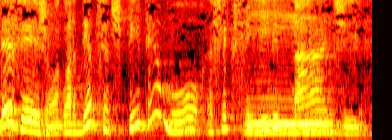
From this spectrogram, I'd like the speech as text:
desejam. Agora, dentro do centro espírita é amor, é flexibilidade. Isso.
